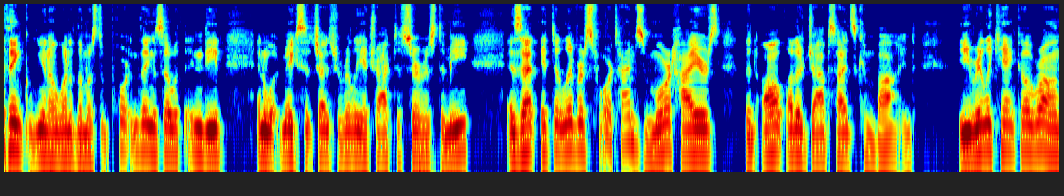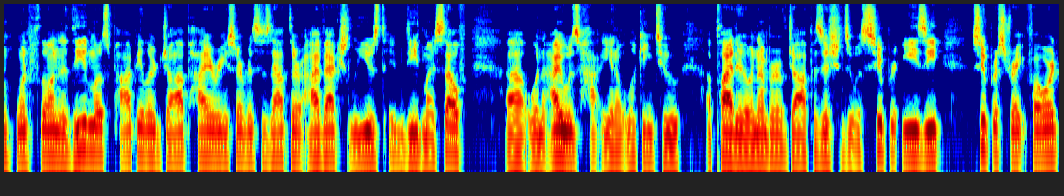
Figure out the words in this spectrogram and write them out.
think you know one of the most important things though with Indeed and what makes it such a really attractive service to me is that it delivers four times more hires than all other job sites combined you really can't go wrong with one of the most popular job hiring services out there. I've actually used Indeed myself uh, when I was, you know, looking to apply to a number of job positions. It was super easy, super straightforward,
